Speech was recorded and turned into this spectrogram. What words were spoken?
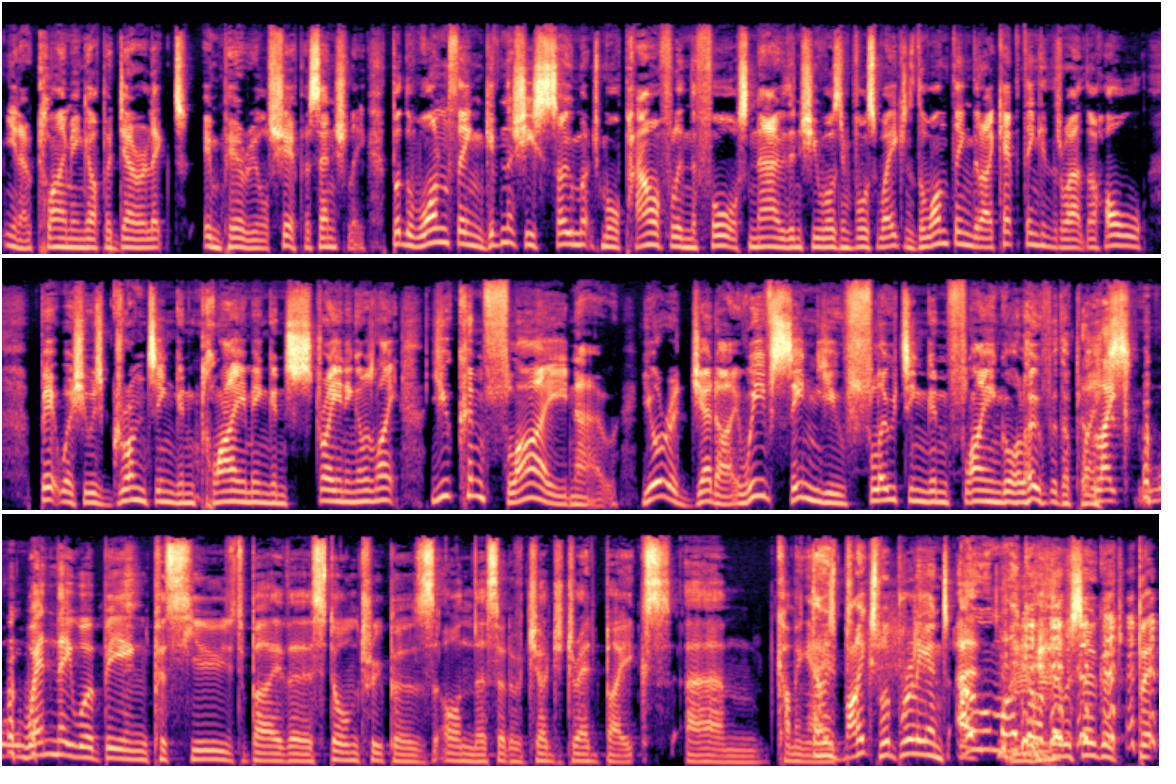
you know, climbing up a derelict Imperial ship, essentially. But the one thing, given that she's so much more powerful in the Force now than she was in Force Awakens, the one thing that I kept thinking throughout the whole bit where she was grunting and climbing and straining, I was like, you can fly now. You're a Jedi. We've seen you floating and flying all over the place. Like when they were being pursued by the stormtroopers on the sort of Judge Dredd bikes um, coming out. Those bikes were brilliant. oh my god, they were so good. but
